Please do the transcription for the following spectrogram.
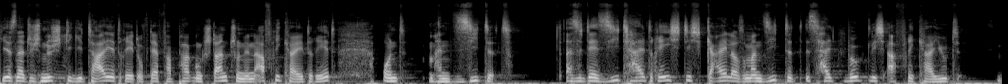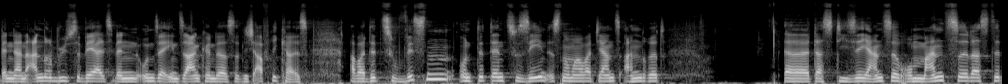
Hier ist natürlich nicht digital gedreht, auf der Verpackung stand schon in Afrika gedreht und man sieht es. Also der sieht halt richtig geil aus. Und man sieht, das ist halt wirklich Afrika. Gut, wenn da eine andere Wüste wäre, als wenn unser ihn sagen könnte, dass das nicht Afrika ist. Aber das zu wissen und das dann zu sehen, ist nochmal was ganz anderes äh, dass diese ganze Romanze, dass das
